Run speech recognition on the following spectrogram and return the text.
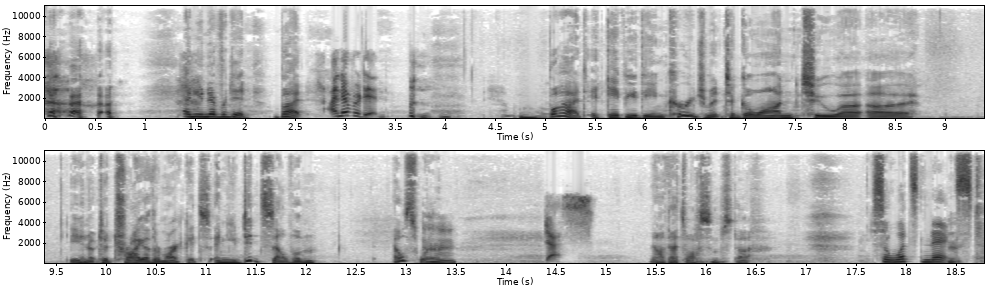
her." And you never did, but I never did. but it gave you the encouragement to go on to uh, uh, you know to try other markets, and you did sell them elsewhere. Mm-hmm. Yes. No, that's awesome stuff. So what's next?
